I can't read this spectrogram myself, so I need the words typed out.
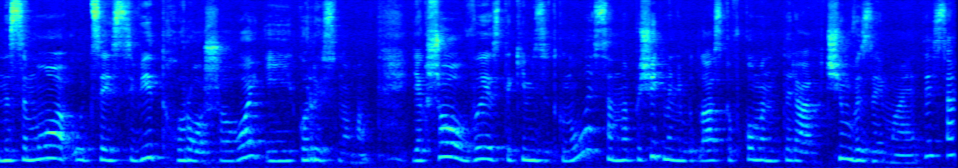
несемо у цей світ хорошого і корисного. Якщо ви з таким зіткнулися, напишіть мені, будь ласка, в коментарях, чим ви займаєтеся.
